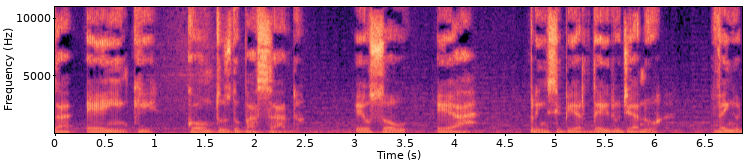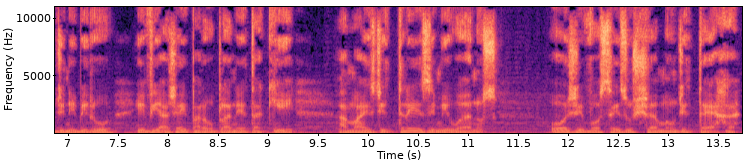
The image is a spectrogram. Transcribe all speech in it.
a Enki, Contos do Passado. Eu sou Ea, príncipe herdeiro de Anu. Venho de Nibiru e viajei para o planeta aqui há mais de 13 mil anos. Hoje vocês o chamam de Terra.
